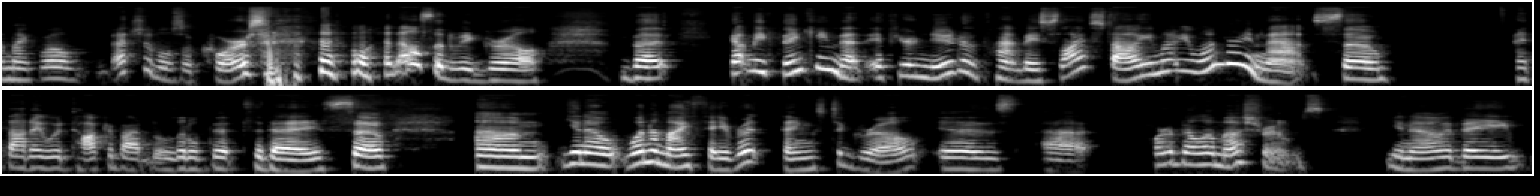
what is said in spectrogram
I'm like, well, vegetables, of course. what else would we grill? But got me thinking that if you're new to the plant based lifestyle, you might be wondering that. So I thought I would talk about it a little bit today. So, um, you know, one of my favorite things to grill is uh, portobello mushrooms. You know, they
